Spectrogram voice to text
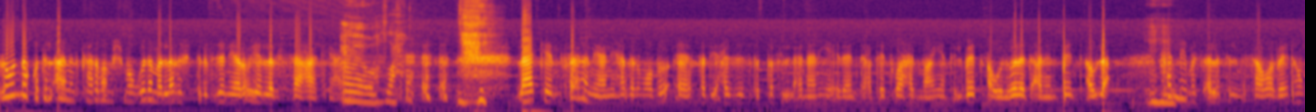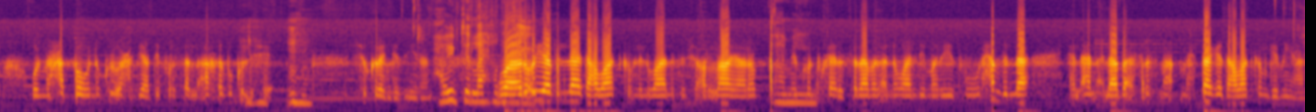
ولو انه قلت الآن الكهرباء مش موجودة ما نلغش التلفزيون يا رؤيه إلا بالساعات يعني. أيوة صح. لكن فعلا يعني هذا الموضوع آه، قد يعزز بالطفل الأنانية إذا أنت أعطيت واحد معين في البيت أو الولد عن البنت أو لأ. خلي مسألة المساواة بينهم والمحبة وإنه كل واحد يعطي فرصة للآخر بكل شيء. شكرا جزيلا. حبيبتي الله يحفظك يا. ورؤيا بالله دعواتكم للوالد إن شاء الله يا رب. ان آمين. يكون بخير السلامه لأنه والدي مريض والحمد لله. الآن لا بأس بس محتاجة دعواتكم جميعا.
